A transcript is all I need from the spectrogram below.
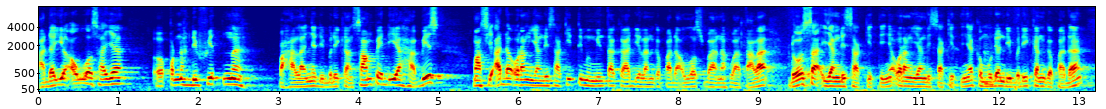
Ada ya Allah saya uh, pernah difitnah, pahalanya diberikan sampai dia habis masih ada orang yang disakiti meminta keadilan kepada Allah Subhanahu wa taala, dosa yang disakitinya, orang yang disakitinya kemudian diberikan kepada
